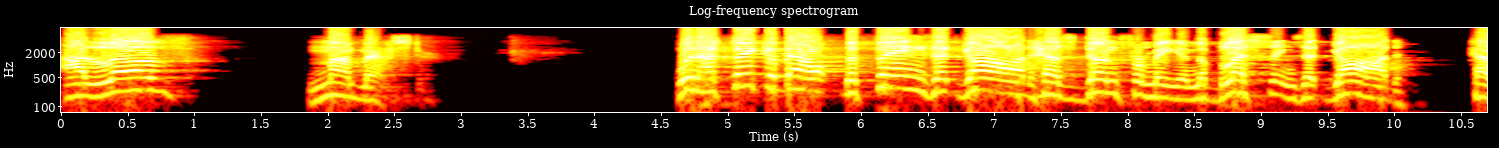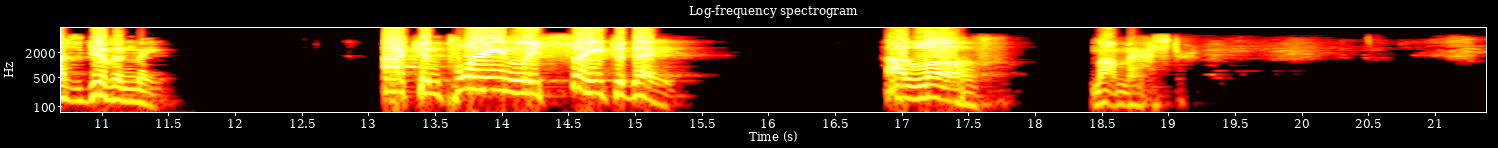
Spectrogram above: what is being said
I love my master. When I think about the things that God has done for me and the blessings that God has given me, I can plainly say today, I love my master.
